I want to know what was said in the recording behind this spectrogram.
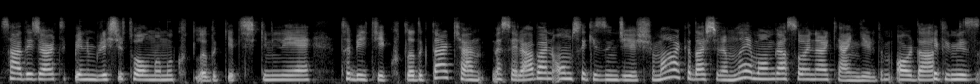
Sadece artık benim reşit olmamı kutladık. Yetişkinliğe tabii ki kutladık derken mesela ben 18. yaşıma arkadaşlarımla Among Us oynarken girdim. Orada hepimiz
